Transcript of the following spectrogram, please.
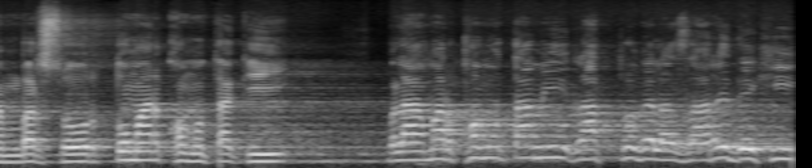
নাম্বার সোর, তোমার ক্ষমতা কি? বলে, আমার ক্ষমতা আমি রাত্রবেলা যারে দেখি,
